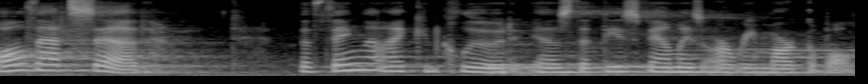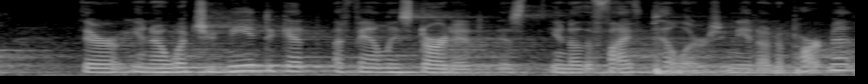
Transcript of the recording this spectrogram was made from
all that said, the thing that I conclude is that these families are remarkable. They're, you know, what you need to get a family started is, you know, the five pillars. You need an apartment,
